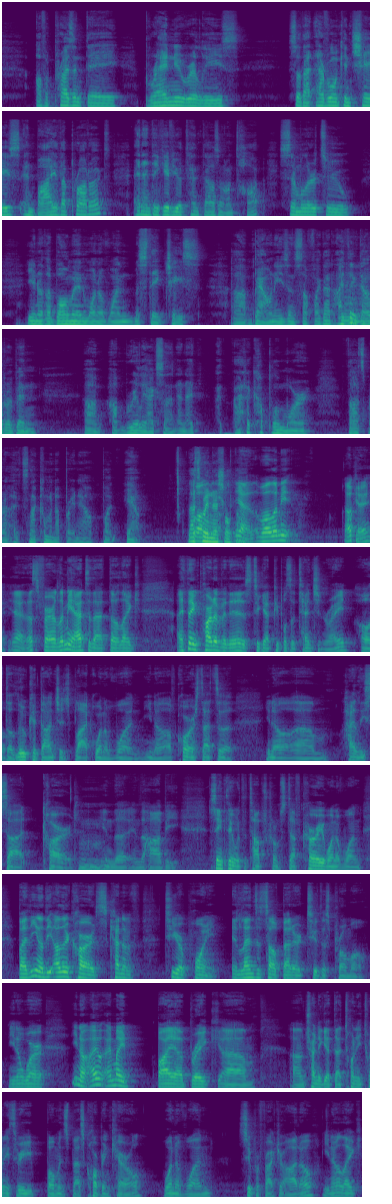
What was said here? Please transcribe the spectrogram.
of a present day brand new release, so that everyone can chase and buy the product, and then they give you a ten thousand on top, similar to you know, the Bowman one of one mistake chase um, bounties and stuff like that. I mm. think that would have been um, really excellent. And I, I had a couple of more thoughts, but it's not coming up right now. But yeah, that's well, my initial thought. Yeah. Well, let me. Okay. Yeah, that's fair. Let me add to that though. Like, I think part of it is to get people's attention, right? Oh, the Luka Doncic black one of one. You know, of course, that's a you know um, highly sought card mm. in the in the hobby. Same thing with the Topps Chrome Steph Curry one of one. But you know the other cards, kind of to your point, it lends itself better to this promo. You know where you know I I might buy a break. Um, um, trying to get that 2023 Bowman's Best Corbin Carroll one of one Super Superfractor Auto. You know like.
